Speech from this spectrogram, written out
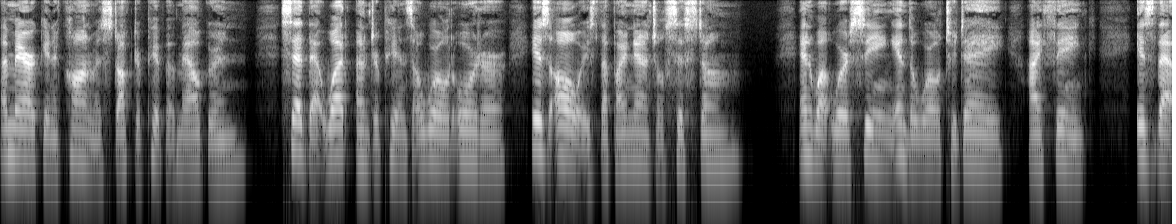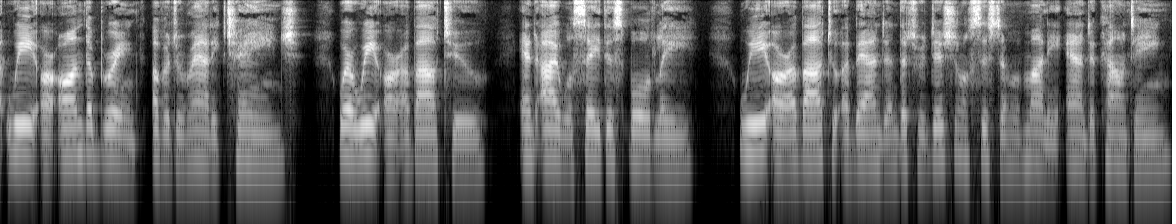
American economist Dr. Pippa Malmgren said that what underpins a world order is always the financial system. And what we're seeing in the world today, I think, is that we are on the brink of a dramatic change, where we are about to, and I will say this boldly, we are about to abandon the traditional system of money and accounting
